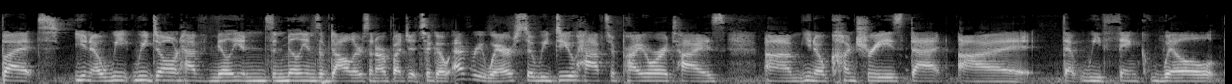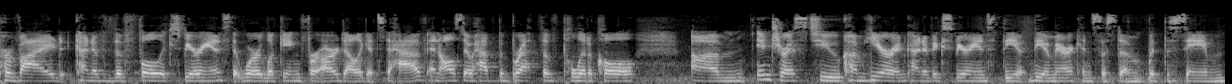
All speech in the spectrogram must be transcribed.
But you know we we don't have millions and millions of dollars in our budget to go everywhere. So we do have to prioritize um, you know countries that uh, that we think will provide kind of the full experience that we're looking for our delegates to have and also have the breadth of political um, interest to come here and kind of experience the the American system with the same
